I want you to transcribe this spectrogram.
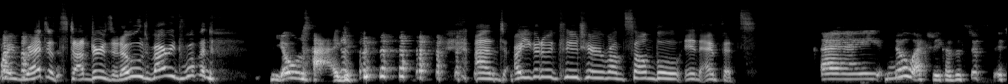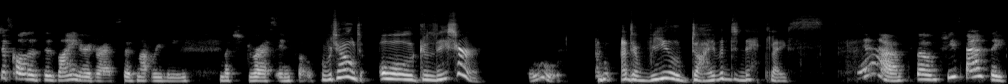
by reddit standards an old married woman the old hag. and are you going to include her ensemble in outfits Uh, no, actually, because it's just it's just called a designer dress. There's not really much dress info. we're told all glitter Ooh, and, and a real diamond necklace yeah. So she's fancy.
